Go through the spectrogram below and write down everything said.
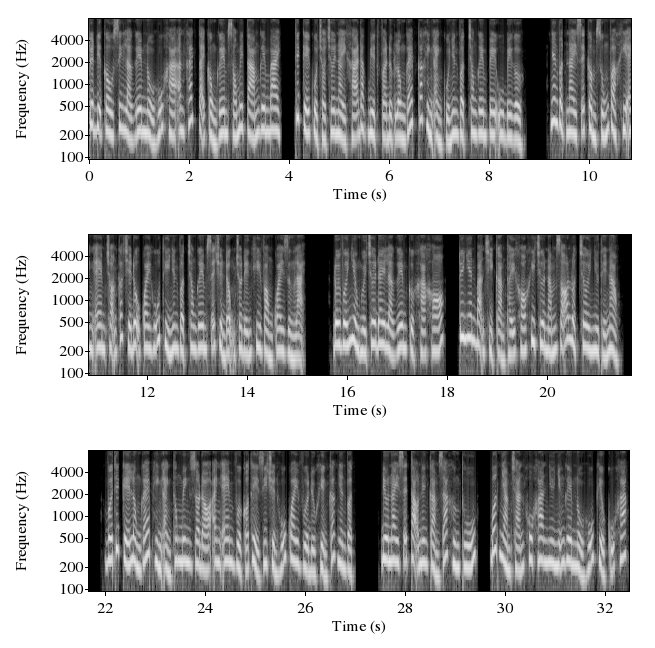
Tuyệt địa cầu sinh là game nổ hũ khá ăn khách tại cổng game 68 Game Buy. Thiết kế của trò chơi này khá đặc biệt và được lồng ghép các hình ảnh của nhân vật trong game PUBG. Nhân vật này sẽ cầm súng và khi anh em chọn các chế độ quay hũ thì nhân vật trong game sẽ chuyển động cho đến khi vòng quay dừng lại. Đối với nhiều người chơi đây là game cực khá khó, tuy nhiên bạn chỉ cảm thấy khó khi chưa nắm rõ luật chơi như thế nào. Với thiết kế lồng ghép hình ảnh thông minh do đó anh em vừa có thể di chuyển hũ quay vừa điều khiển các nhân vật. Điều này sẽ tạo nên cảm giác hứng thú, bớt nhàm chán khô khan như những game nổ hũ kiểu cũ khác.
